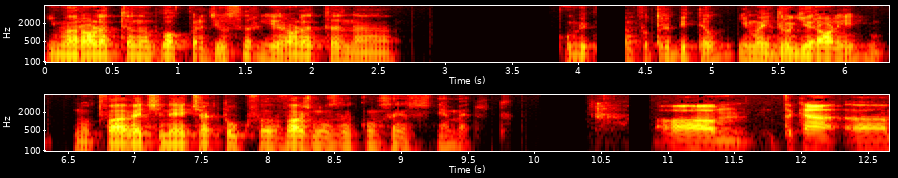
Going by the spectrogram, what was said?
Има ролята на блок продюсър и ролята на потребител. Има и други роли, но това вече не е чак толкова важно за консенсусния метод. А, така, а,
